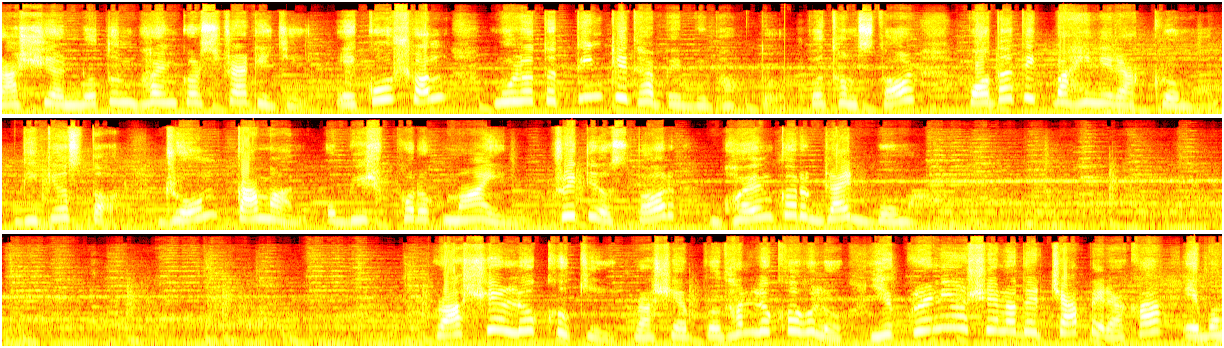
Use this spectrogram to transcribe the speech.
রাশিয়ার নতুন ভয়ঙ্কর স্ট্র্যাটেজি এ কৌশল মূলত তিনটি ধাপে বিভক্ত। প্রথম স্তর, পদাতিক বাহিনীর আক্রমণ। দ্বিতীয় স্তর, ড্রোন, কামান ও বিস্ফোরক মাইন। তৃতীয় স্তর, ভয়ঙ্কর গ্লাইড বোমা। রাশিয়ার লক্ষ্য কি? রাশিয়ার প্রধান লক্ষ্য হলো ইউক্রেনীয় সেনাদের চাপে রাখা এবং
